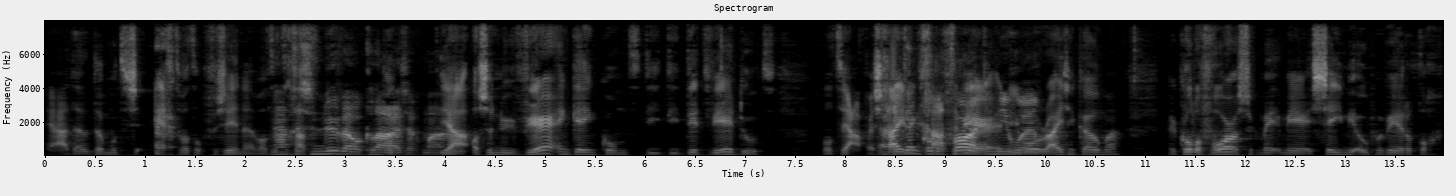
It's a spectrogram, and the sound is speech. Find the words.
Ja, daar, daar moeten ze echt wat op verzinnen. Want Ja, het het gaat is nu wel klaar, dat- zeg maar. ja, als er nu weer een game komt die, die dit weer doet. Want ja, waarschijnlijk gaat er weer een nieuwe. Horizon komen. En God of War is natuurlijk meer, meer semi-open wereld, toch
